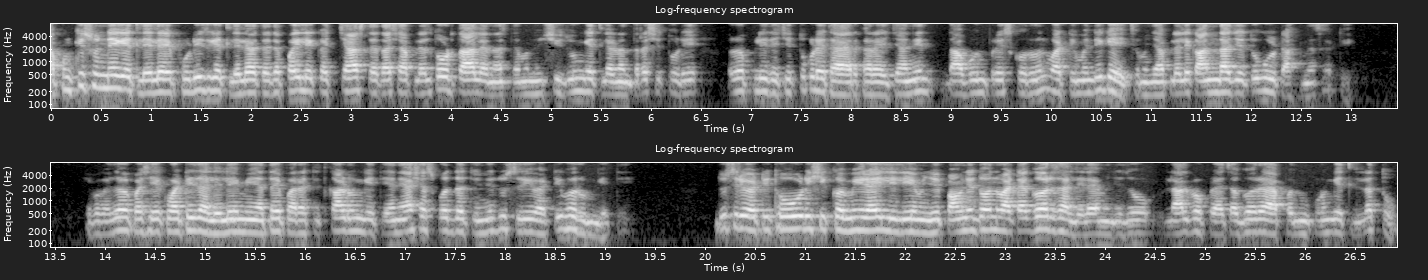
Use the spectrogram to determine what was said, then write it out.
आपण किसून नाही घेतलेले आहे फोडीच घेतलेल्या होत्या त्या पहिले कच्च्या असतात अशा आपल्याला तोडता आल्या नसत्या म्हणून शिजून घेतल्यानंतर असे थोडे रपली त्याचे तुकडे तयार करायचे आणि दाबून प्रेस करून वाटीमध्ये घ्यायचं. म्हणजे आपल्याला एक अंदाज येतो गुळ टाकण्यासाठी. हे बघा जवळपास एक वाटी झालेली आहे मी आता परातीत काढून घेते आणि अशाच पद्धतीने दुसरी वाटी भरून घेते. दुसरी वाटी थोडीशी कमी राहिलेली आहे म्हणजे पावणे दोन वाट्या गर झालेला आहे म्हणजे जो लाल भोपळ्याचा गर आहे आपण उकडून घेतलेला तो.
